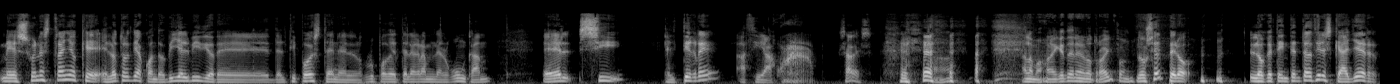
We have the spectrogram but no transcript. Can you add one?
me suena extraño que el otro día cuando vi el vídeo de- del tipo este en el grupo de Telegram del Guncam, él sí, el tigre hacía... ¿Sabes? Ah, a lo mejor hay que tener otro iPhone. No sé, pero lo que te intento decir es que ayer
